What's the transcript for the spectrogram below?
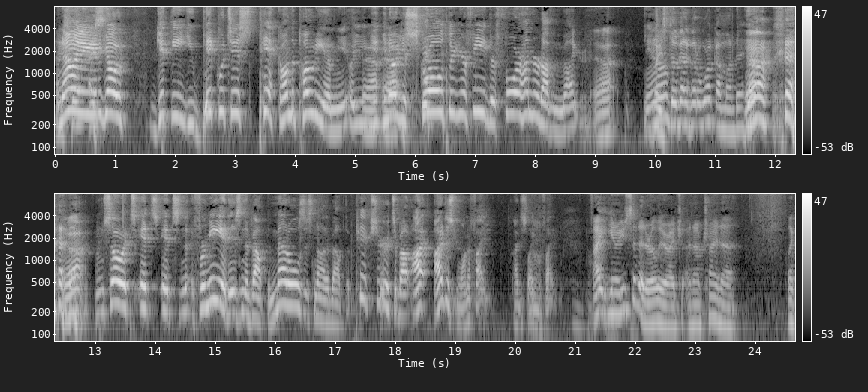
And now I still- need to go get the ubiquitous pick on the podium. You, you, Yeah, you, you know, you scroll through your feed. There's 400 of them. Like Yeah, you But you still got to go to work on Monday. yeah, yeah. and so it's it's it's for me. It isn't about the medals. It's not about the picture. It's about I I just want to fight. I just like to mm. fight. I, you know, you said it earlier, I tr- and I'm trying to, like,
